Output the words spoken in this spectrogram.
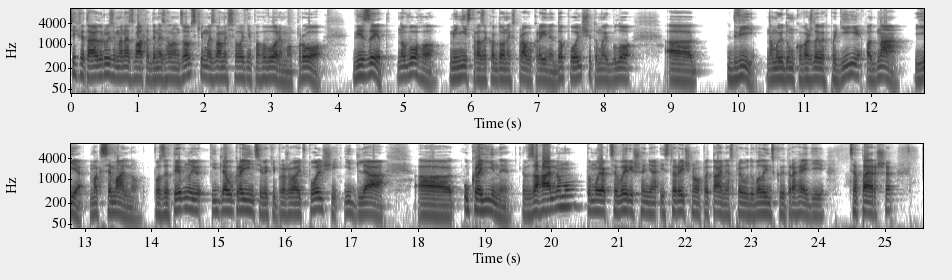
Всіх вітаю, друзі! Мене звати Денис Галанзовський. Ми з вами сьогодні поговоримо про візит нового міністра закордонних справ України до Польщі. Тому як було е, дві, на мою думку, важливих події. Одна є максимально позитивною і для українців, які проживають в Польщі, і для е, України в загальному, тому як це вирішення історичного питання з приводу Волинської трагедії. Це перше.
